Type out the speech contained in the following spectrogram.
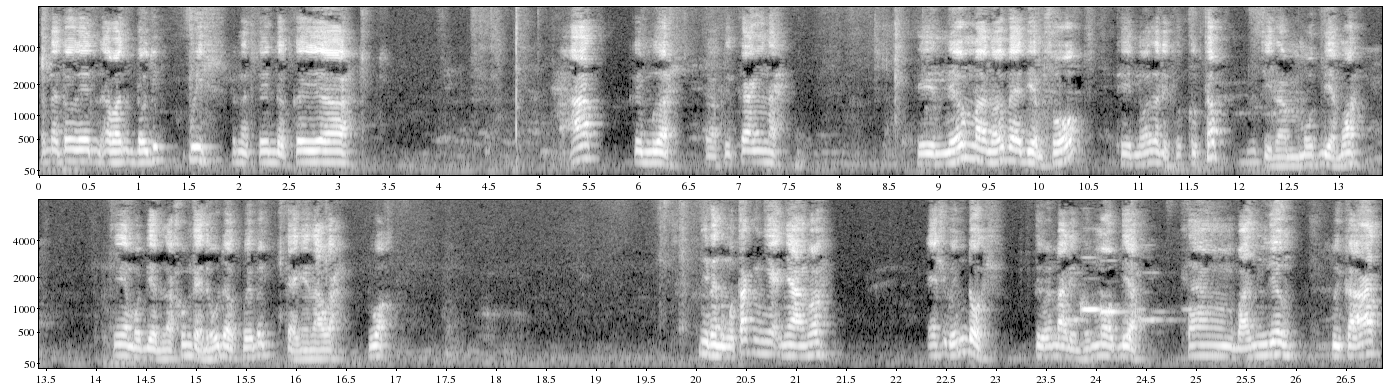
hôm nay tôi lên à, bắn đấu quy hôm nay tên được cây à, uh, át cây 10 và cây canh này. Thì nếu mà nói về điểm số thì nó là điểm số cực thấp chỉ là một điểm thôi thế là một điểm là không thể đấu được với bất kể người nào cả, đúng không như là một tắc nhẹ nhàng thôi. Em sẽ biến đổi từ bên bài điểm số một điểm sang bán liêng, quy cá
